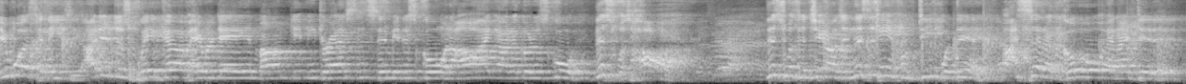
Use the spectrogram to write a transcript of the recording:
It wasn't easy. I didn't just wake up every day and mom get me dressed and send me to school and oh I gotta go to school. This was hard. This was a challenge and this came from deep within. I set a goal and I did it.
